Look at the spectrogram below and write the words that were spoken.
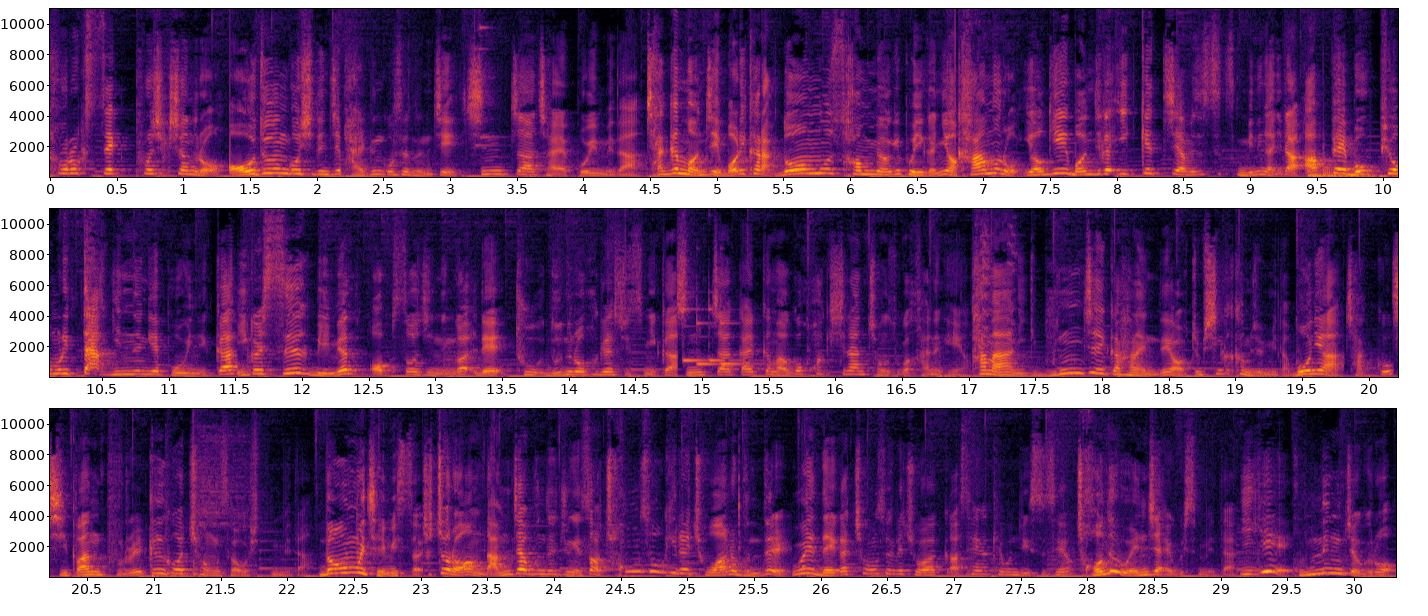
초록색 프로젝션으로 어두운 곳이든지 밝은 곳이든지 진짜 잘 보입니다. 작은 먼지 머리카락 너무 선명하게 보이니까요. 감으로 여기에 먼지가 있겠지 하면서 쓱쓱 미는 게 아니라 앞에 목표물이 딱 있는 게 보이니까 이걸 쓱 밀면 없어지는 걸 내 두 눈으로 확인할 수 있으니까 진짜 깔끔하고 확실한 청소가 가능해요. 다만 이게 문제가 하나 있는데요. 좀 심각한 점입니다. 뭐냐? 자꾸 집안 불을 끄고 청소하고 싶습니다. 너무 재밌어요. 저처럼 남자분들 중에서 청소기를 좋아하는 분들 왜 내가 청소기를 좋아할까 생각해 본 적 있으세요? 저는 왠지 알고 있습니다. 이게 본능 적으로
